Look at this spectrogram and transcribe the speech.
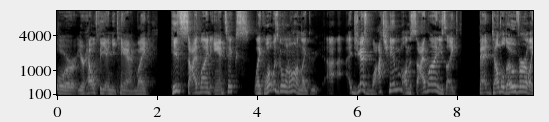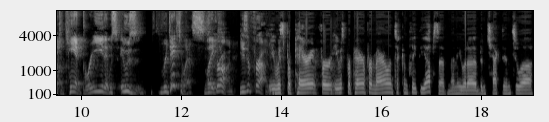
or you're healthy and you can. Like his sideline antics, like what was going on? Like, I, I, did you guys watch him on the sideline? He's like bed doubled over, like he can't breathe. It was it was ridiculous. He's like a fraud. He's a fraud. He was preparing for he was preparing for Maryland to complete the upset, and then he would have been checked into a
